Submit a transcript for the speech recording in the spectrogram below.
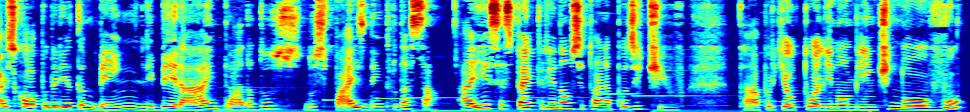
a escola poderia também liberar a entrada dos, dos pais dentro da sala. Aí esse aspecto ele não se torna positivo, tá? Porque eu tô ali no ambiente novo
